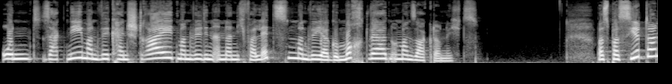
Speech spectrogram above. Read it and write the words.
und sagt, nee, man will keinen Streit, man will den anderen nicht verletzen, man will ja gemocht werden und man sagt dann nichts. Was passiert dann?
